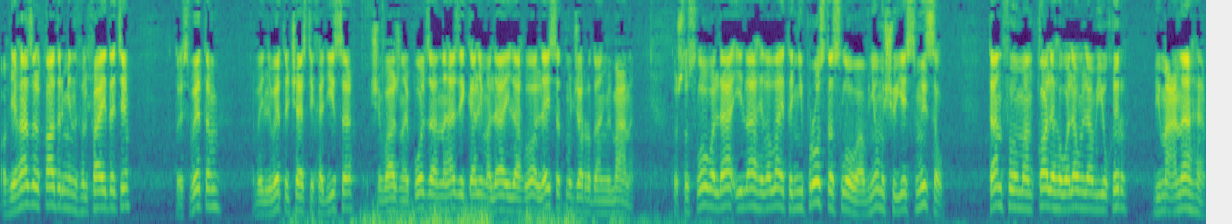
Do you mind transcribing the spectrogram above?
Офихазаль кадр мин фальфайдати. То есть в этом или в этой части хадиса очень важная польза. Аннагази калима ля иляхла лейсат муджаррадан мильмана. То, что слово ля илях илла это не просто слово, а в нем еще есть смысл. Танфу ман калиха валям лям юхир бимаанаха.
